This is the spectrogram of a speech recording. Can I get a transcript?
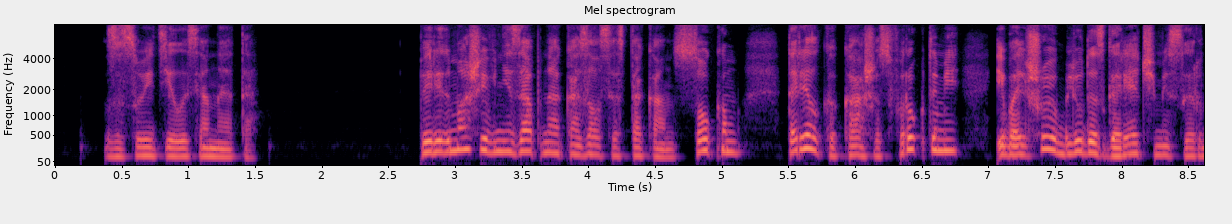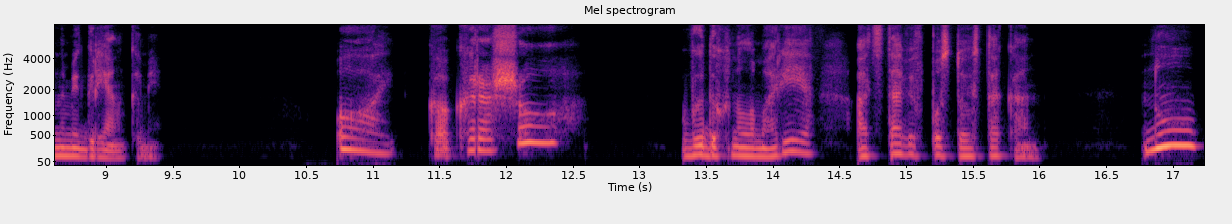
— засуетилась Аннета. Перед Машей внезапно оказался стакан с соком, тарелка каши с фруктами и большое блюдо с горячими сырными гренками. «Ой, как хорошо!» — выдохнула Мария, отставив пустой стакан. «Ну,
